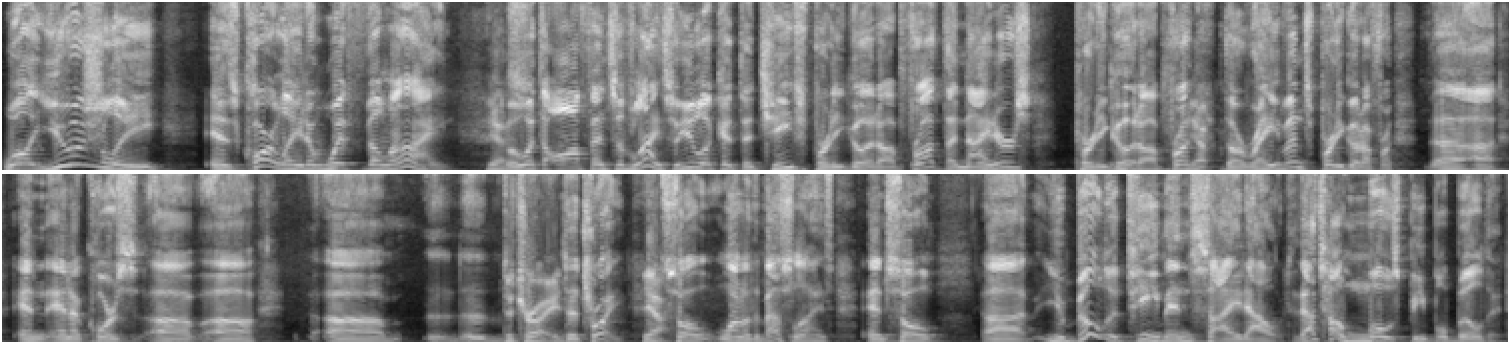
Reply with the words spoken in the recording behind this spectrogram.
Well, usually is correlated with the line. Yes. But with the offensive line. So you look at the Chiefs, pretty good up front. The Niners, pretty good up front. Yep. The Ravens, pretty good up front. Uh, uh, and, and of course, uh, uh, uh Detroit. Detroit. Yeah. So one of the best lines. And so uh, you build a team inside out. That's how most people build it.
